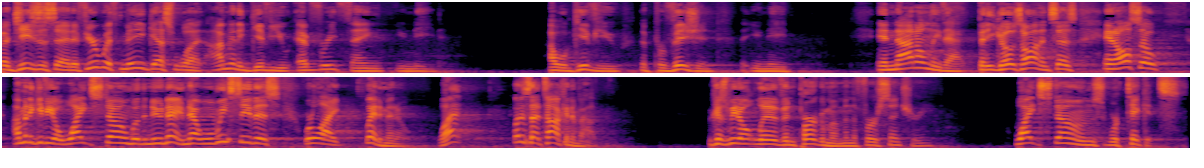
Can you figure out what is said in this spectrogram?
But Jesus said, if you're with me, guess what? I'm going to give you everything you need. I will give you the provision that you need. And not only that, but he goes on and says, and also, I'm going to give you a white stone with a new name. Now, when we see this, we're like, wait a minute, what? What is that talking about? Because we don't live in Pergamum in the first century. White stones were tickets.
